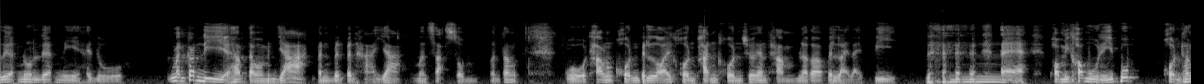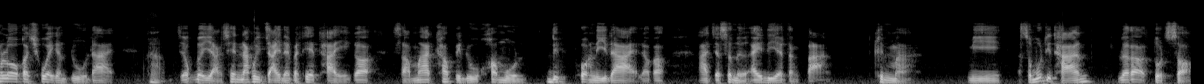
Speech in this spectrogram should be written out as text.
เลือกนู่นเลือกนี่ให้ดู มันก็ดีอะครับ แต่ว่ามันยากมันเป็นปัญหายากมันสะสม มันต้องโอ้ทำคนเป็นร้อยคนพันคนช่วยกันทำแล้วก็เป็นหลาย ๆ ปี แต่พอมีข้อมูลอย่างนี้ปุ๊บคนทั้งโลกก็ช่วยกันดูได้ครับยกตัวอย่างเช่นนักวิจัยในประเทศไทยก็สามารถเข้าไปดูข้อมูลดิบพวกนี้ได้ แล้วก็อาจจะเสนอไอเดียต่างๆขึ้นมา มีสมมติฐานแล้วก็ตรวจสอบ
